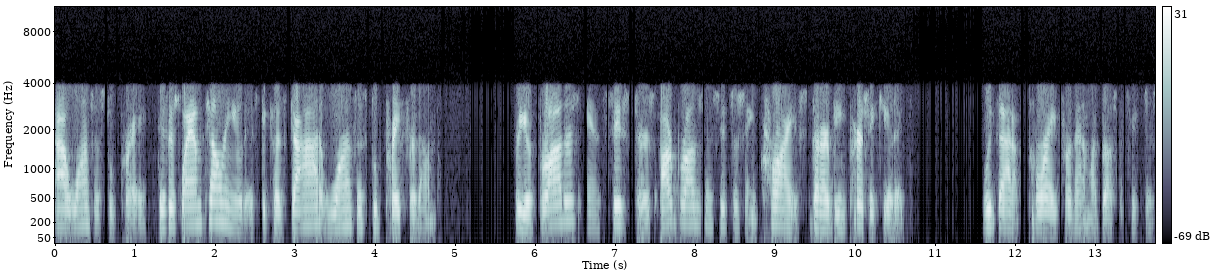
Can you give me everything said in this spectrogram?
God wants us to pray. This is why I'm telling you this, because God wants us to pray for them. For your brothers and sisters, our brothers and sisters in Christ that are being persecuted. We gotta pray for them, my brothers and sisters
